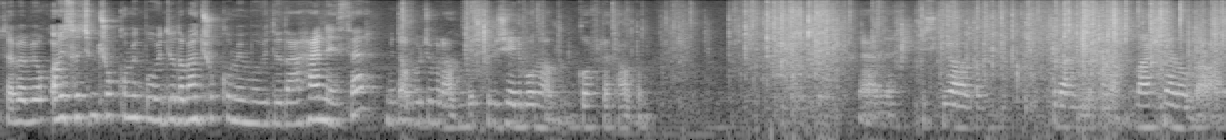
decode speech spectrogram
Sebebi yok. Ay saçım çok komik bu videoda. Ben çok komiyim bu videoda. Her neyse. Bir de abur cubur aldım. Bir sürü jelibon aldım. Gofret aldım. Yani bisküvi aldım. Kurabiye falan. Marshmallow da var.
